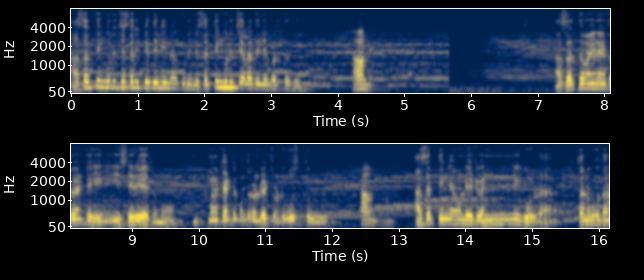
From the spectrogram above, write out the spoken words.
అసత్యం గురించి సరిగ్గా తెలియనప్పుడు ఇంక సత్యం గురించి ఎలా తెలియబడుతుంది? అవునండి అసత్యమైనటువంటి ఈ శరీరము మన కంటి ముందర ఉండేటువంటి వస్తువు అవును అవును. అసత్యంగా ఉండేటివన్నీ కూడా తనువు తన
